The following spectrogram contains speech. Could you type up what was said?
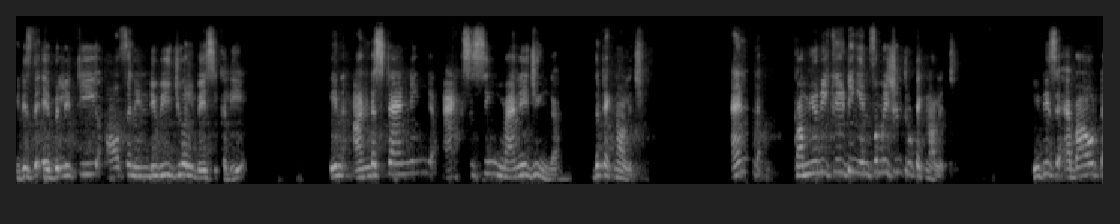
It is the ability of an individual basically in understanding accessing managing the technology and communicating information through technology. It is about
